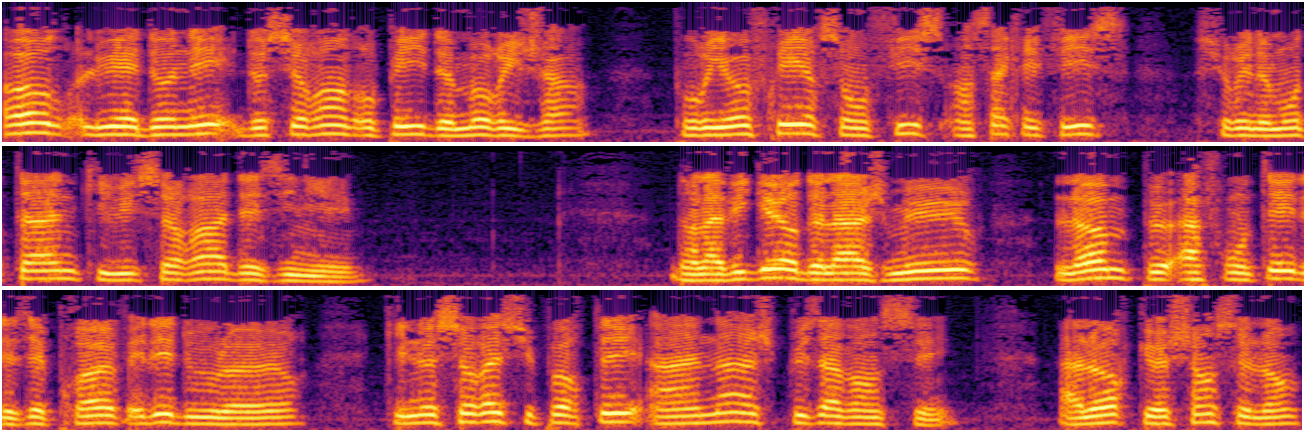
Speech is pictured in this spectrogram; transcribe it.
ordre lui est donné de se rendre au pays de Morija pour y offrir son fils en sacrifice sur une montagne qui lui sera désignée. Dans la vigueur de l'âge mûr, l'homme peut affronter des épreuves et des douleurs qu'il ne saurait supporter à un âge plus avancé, alors que, chancelant,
